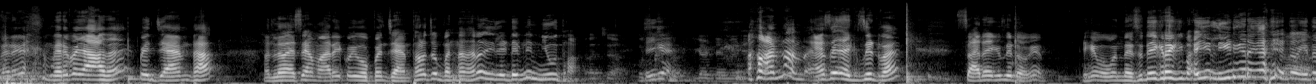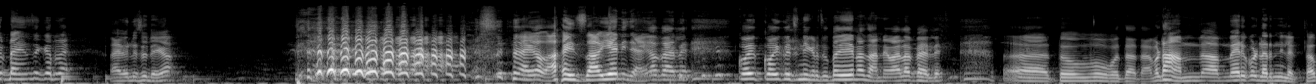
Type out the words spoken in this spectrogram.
मेरे मेरे को याद है कोई जैम था मतलब ऐसे हमारे कोई ओपन जैम था और जो बंदा था ना रिलेटिवली न्यू था। ठीक है? हाँ ना ऐसे एग्जिट हुआ है। सारे एग्जिट हो गए। ठीक है वो बंदा ऐसे देख रहा है कि भाई ये लीड करेगा ये तो ये तो टाइम से कर रहा है। भाई मैंने उसे देखा। मैं कहा, भाई साहब ये नहीं जाएगा पहले। कोई कोई कुछ नहीं कर सकता ये ना जाने वाला पहले। तो वो होता था। बट हाँ मेरे को डर नहीं लगता।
